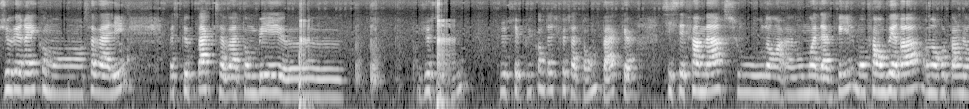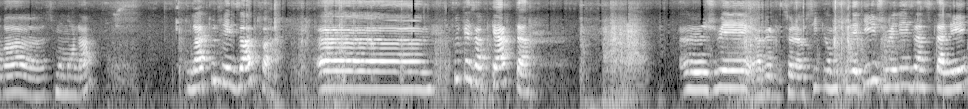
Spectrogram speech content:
Je verrai comment ça va aller. Parce que Pâques, ça va tomber, je sais plus. Je sais plus quand est-ce que ça tombe, Pâques si c'est fin mars ou euh, au mois d'avril. Bon, enfin, on verra, on en reparlera euh, à ce moment-là. Là, toutes les autres, euh, toutes les autres cartes, je vais, avec cela aussi, comme je vous ai dit, je vais les installer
